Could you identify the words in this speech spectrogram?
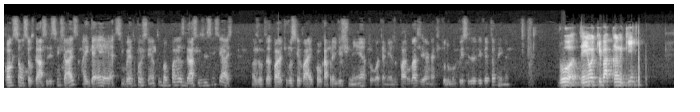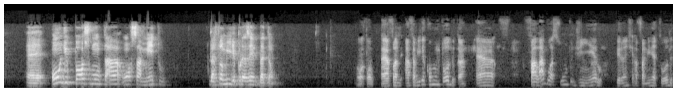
qual que são os seus gastos essenciais. A ideia é 50% vão para os gastos essenciais. Mas outra parte você vai colocar para investimento ou até mesmo para o lazer, né? Que todo mundo precisa viver também, né? Boa, tem um aqui bacana aqui. É, onde posso montar um orçamento da família, por exemplo, Betão? É a, família como um todo, tá? É, falar do assunto dinheiro perante a família toda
